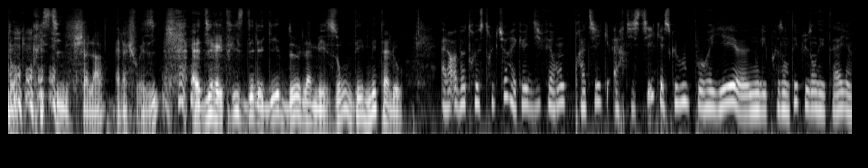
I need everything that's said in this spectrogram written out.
donc Christine Chala, elle a choisi, directrice déléguée de la Maison des Métallos. Alors, votre structure accueille différentes pratiques artistiques. Est-ce que vous pourriez euh, nous les présenter plus en détail?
